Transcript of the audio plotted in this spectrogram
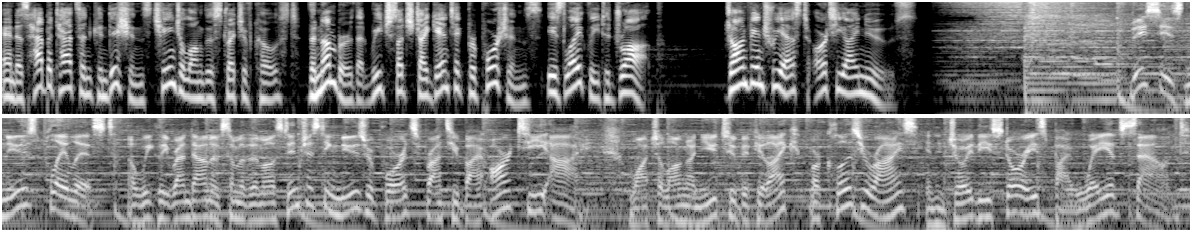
and as habitats and conditions change along this stretch of coast, the number that reach such gigantic proportions is likely to drop. John Van Trieste, RTI News. This is News Playlist, a weekly rundown of some of the most interesting news reports brought to you by RTI. Watch along on YouTube if you like, or close your eyes and enjoy these stories by way of sound.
